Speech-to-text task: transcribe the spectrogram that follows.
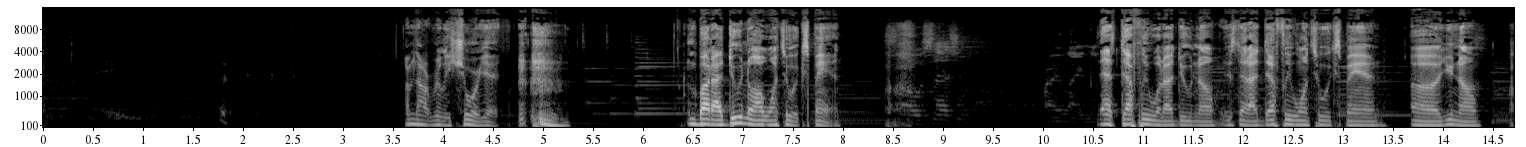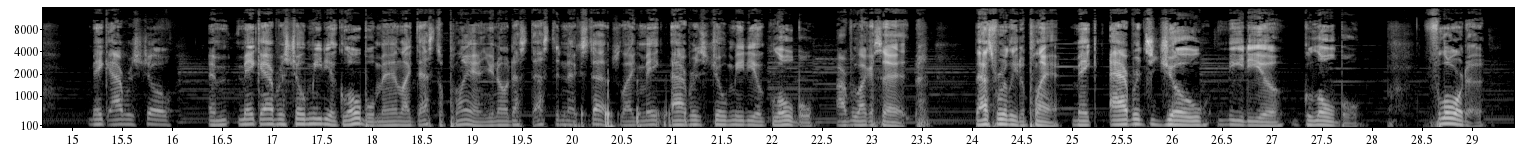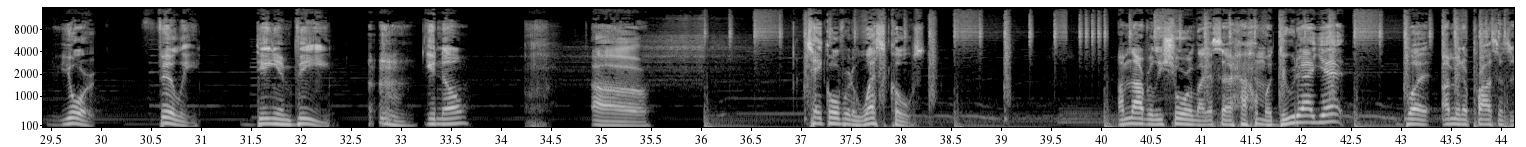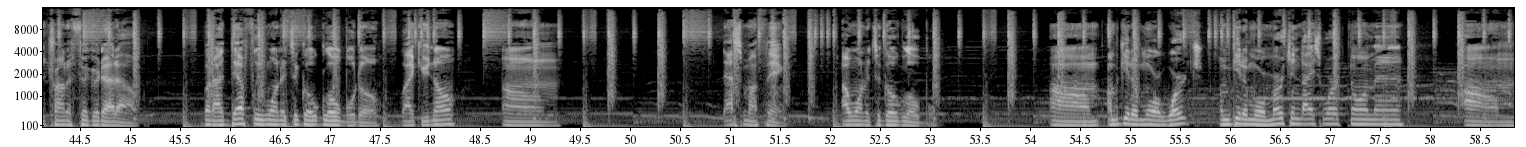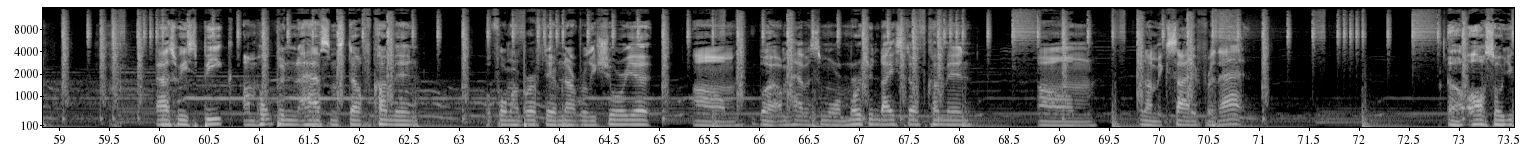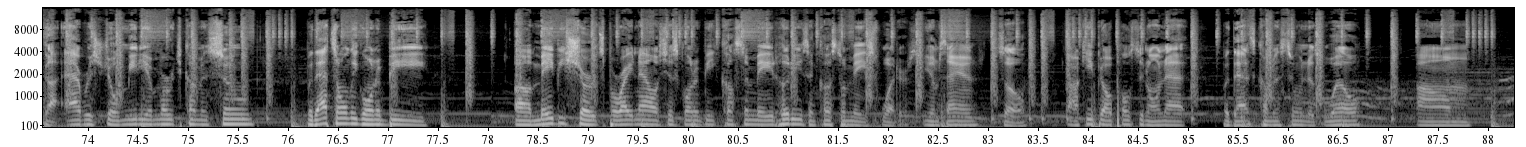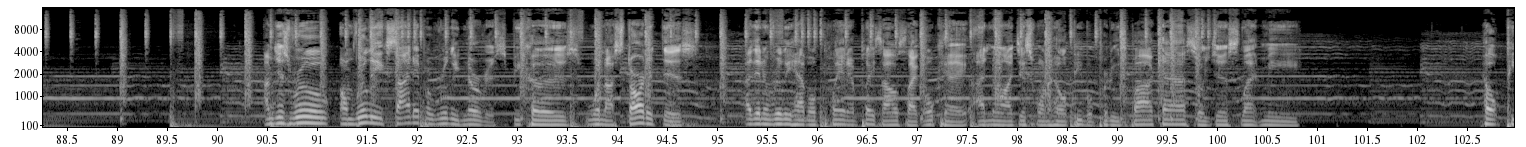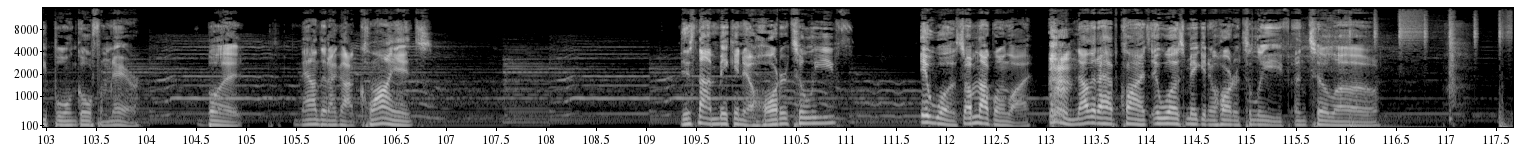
I'm not really sure yet. but I do know I want to expand. That's definitely what I do know is that I definitely want to expand. Uh, you know, make average Joe and make average Joe Media global, man. Like that's the plan. You know, that's that's the next steps. Like make average Joe Media global. I like I said, That's really the plan. Make Average Joe Media global. Florida, New York, Philly, DMV, you know? Uh take over the West Coast. I'm not really sure, like I said, how I'm gonna do that yet, but I'm in the process of trying to figure that out. But I definitely wanted to go global though. Like, you know, um that's my thing. I wanted to go global. Um I'm getting more work. I'm getting more merchandise worked on, man. Um as we speak, I'm hoping to have some stuff coming before my birthday. I'm not really sure yet. Um, but I'm having some more merchandise stuff come in. Um, and I'm excited for that. Uh, also, you got Average Joe Media merch coming soon, but that's only going to be uh, maybe shirts. But right now, it's just going to be custom made hoodies and custom made sweaters. You know what I'm saying? So I'll keep y'all posted on that. But that's coming soon as well. Um, I'm just real. I'm really excited, but really nervous because when I started this, I didn't really have a plan in place. I was like, okay, I know I just want to help people produce podcasts, so just let me help people and go from there. But now that I got clients, it's not making it harder to leave. It was. I'm not gonna lie. now that I have clients, it was making it harder to leave until uh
